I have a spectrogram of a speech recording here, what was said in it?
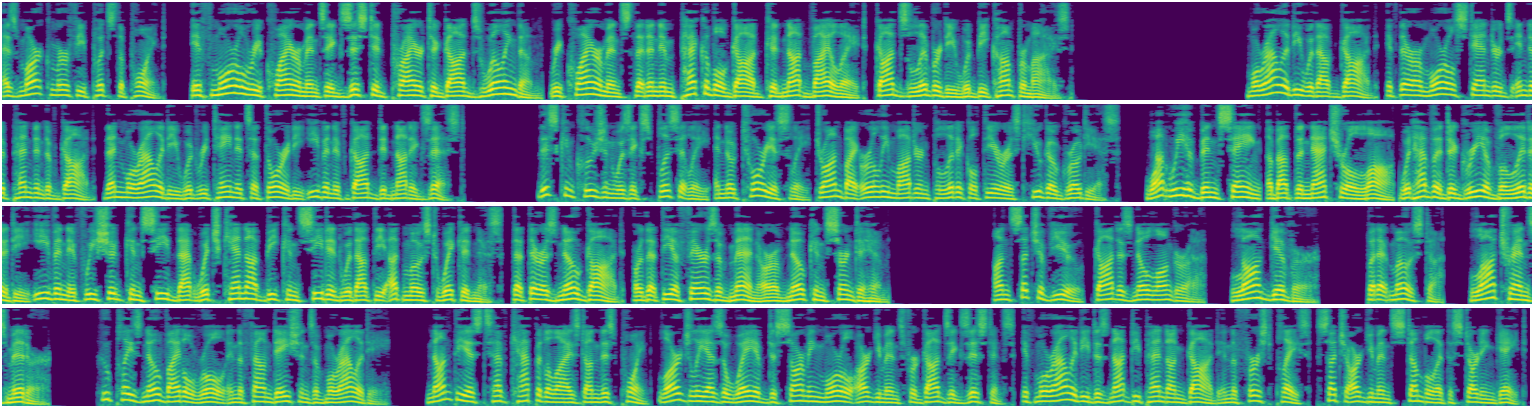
As Mark Murphy puts the point, if moral requirements existed prior to God's willing them, requirements that an impeccable God could not violate, God's liberty would be compromised. Morality without God, if there are moral standards independent of God, then morality would retain its authority even if God did not exist. This conclusion was explicitly and notoriously drawn by early modern political theorist Hugo Grotius. What we have been saying about the natural law would have a degree of validity even if we should concede that which cannot be conceded without the utmost wickedness, that there is no God, or that the affairs of men are of no concern to him. On such a view, God is no longer a «law-giver», but at most a «law-transmitter», who plays no vital role in the foundations of morality. Nontheists have capitalized on this point, largely as a way of disarming moral arguments for God's existence. If morality does not depend on God in the first place, such arguments stumble at the starting gate.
